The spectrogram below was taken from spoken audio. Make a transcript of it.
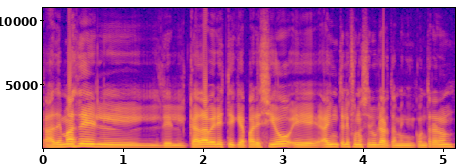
Además del, del cadáver este que apareció, eh, ¿hay un teléfono celular también que encontraron?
